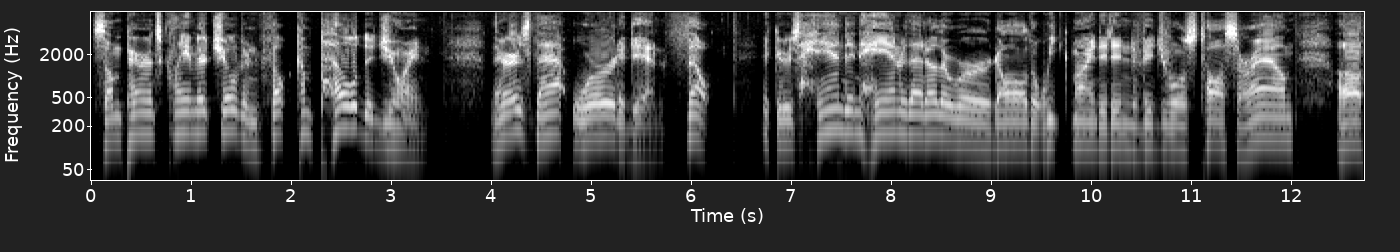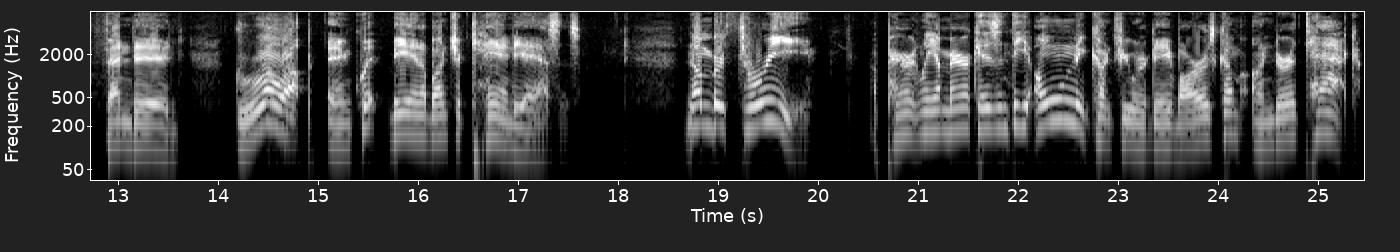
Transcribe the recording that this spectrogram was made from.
Some parents claim their children felt compelled to join. There's that word again, felt. It goes hand in hand with that other word all the weak minded individuals toss around offended. Grow up and quit being a bunch of candy asses. Number three, Apparently, America isn't the only country where gay bars come under attack.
